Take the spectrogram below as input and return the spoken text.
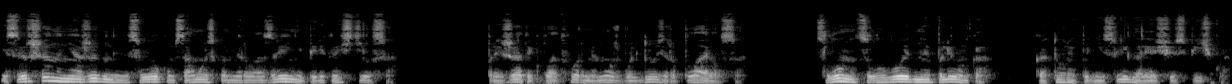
и совершенно неожиданно для своего комсомольского мировоззрения перекрестился. Прижатый к платформе нож бульдозера плавился, словно целлулоидная пленка, которой поднесли горящую спичку.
